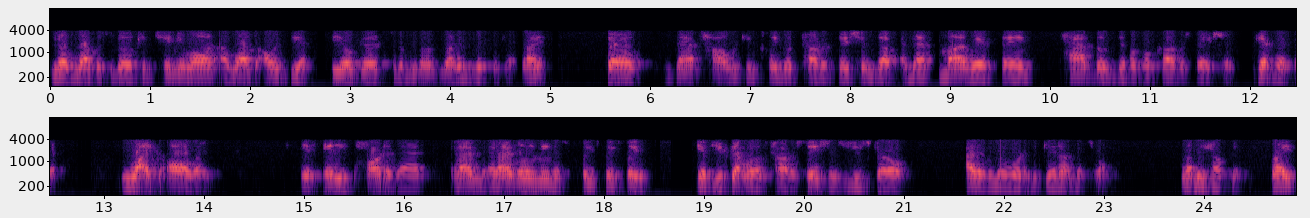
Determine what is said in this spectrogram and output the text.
you know want this to be able to continue on. I want to always be a feel good so that we don't run into this again, right? So that's how we can clean those conversations up, and that's my way of saying have those difficult conversations. Get with it. Like always, if any part of that, and I'm and I really mean this, please, please, please, if you've got one of those conversations, you just go, I don't even know where to begin on this one. Let me help you, right?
